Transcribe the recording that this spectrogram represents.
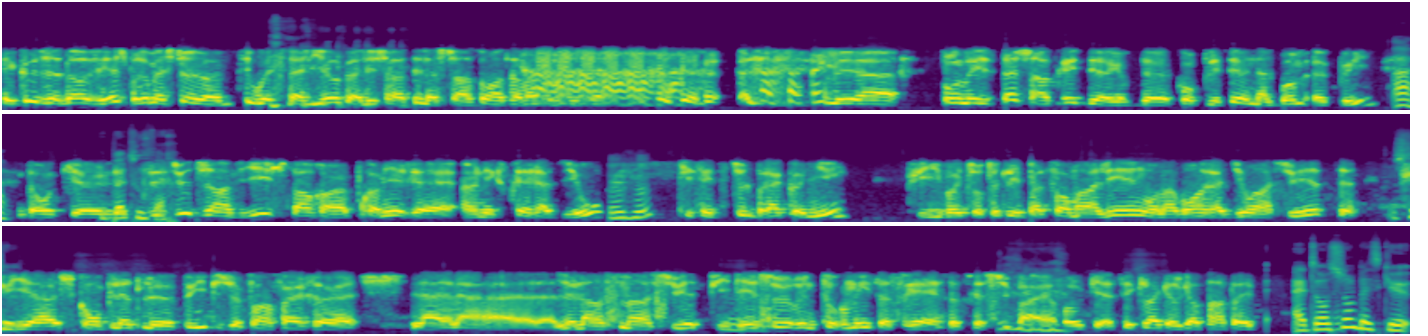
Écoute, j'adorerais. Je pourrais m'acheter un, petit Westphalia et aller chanter la chanson en travers. Mais pour l'instant, je suis en train de, compléter un album EP. Ah, Donc, euh, le 18 janvier, je sors un premier euh, un extrait radio mm-hmm. qui s'intitule Braconnier. Puis il va être sur toutes les plateformes en ligne, on l'envoie en radio ensuite. Puis euh, je complète le EP, puis je vais en faire le lancement ensuite. Puis bien mm-hmm. sûr, une tournée, ça serait, ça serait super. Donc c'est clair que je garde ça en tête. Attention, parce que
